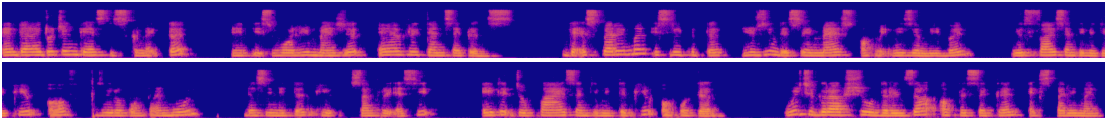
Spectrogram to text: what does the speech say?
and the hydrogen gas is collected and its volume measured every 10 seconds. The experiment is repeated using the same mass of magnesium ribbon with 5 centimeter cube of 0.5 mole decimeter cube sulfuric acid added to 5 centimeter cube of water which graph show the result of the second experiment.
